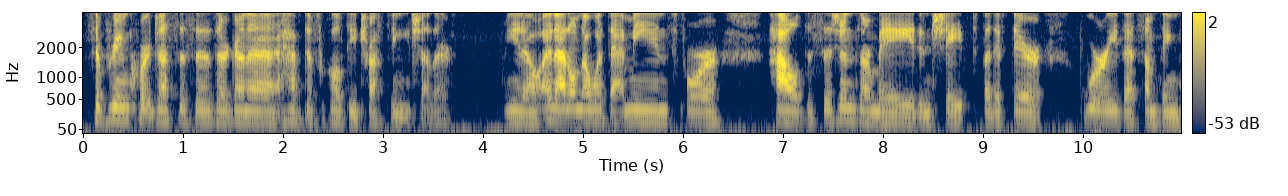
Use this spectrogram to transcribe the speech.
Supreme Court justices are going to have difficulty trusting each other, you know, and I don't know what that means for how decisions are made and shaped, but if they're worried that something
